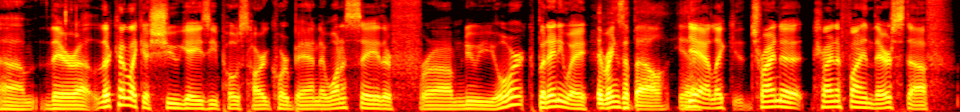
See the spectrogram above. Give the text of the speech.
Um, they're uh, they're kind of like a shoegazy post-hardcore band. I want to say they're from New York, but anyway, it rings a bell yeah yeah. like trying to trying to find their stuff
